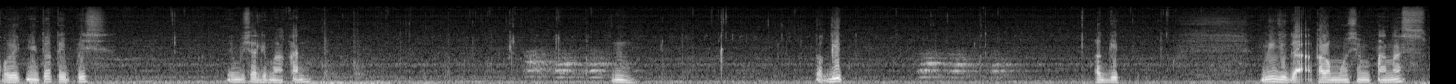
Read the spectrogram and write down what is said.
Kulitnya itu tipis. Ini bisa dimakan hmm. Legit legit ini juga kalau musim panas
